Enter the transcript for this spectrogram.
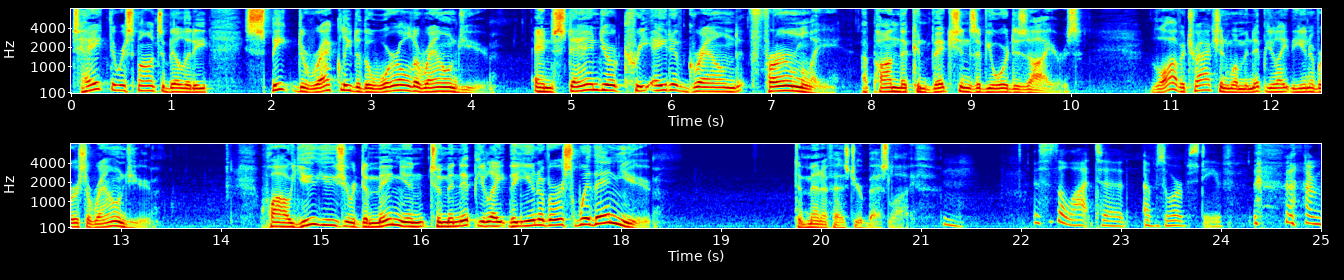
Take the responsibility, speak directly to the world around you, and stand your creative ground firmly upon the convictions of your desires. The law of attraction will manipulate the universe around you, while you use your dominion to manipulate the universe within you to manifest your best life. Mm. This is a lot to absorb, Steve. I'm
